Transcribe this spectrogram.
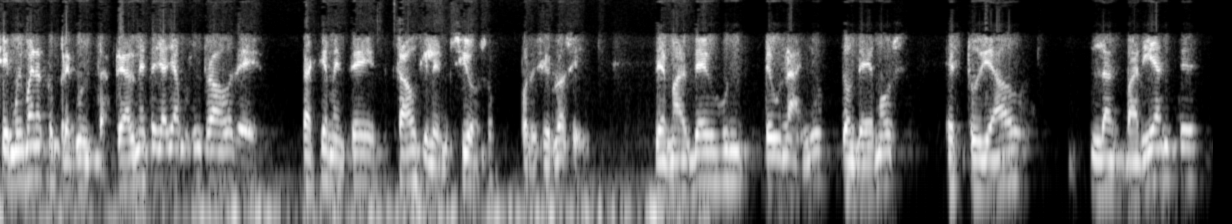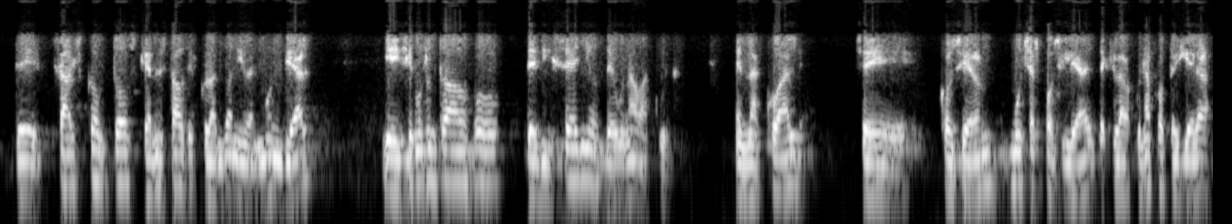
Sí, muy buena tu pregunta. Realmente ya llevamos un trabajo de prácticamente trabajo silencioso, por decirlo así, de más de un, de un año, donde hemos estudiado las variantes de SARS-CoV-2 que han estado circulando a nivel mundial y hicimos un trabajo de diseño de una vacuna, en la cual se consideraron muchas posibilidades de que la vacuna protegiera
